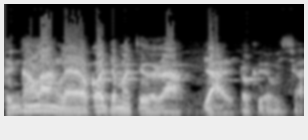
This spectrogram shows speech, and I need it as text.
ถึงข้างล่างแล้วก็จะมาเจอรากใหญ่ก็คือวิชา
